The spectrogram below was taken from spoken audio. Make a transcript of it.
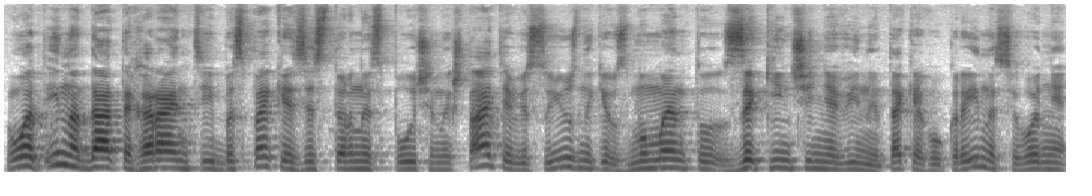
от і надати гарантії безпеки зі сторони Сполучених Штатів і союзників з моменту закінчення війни, так як Україна сьогодні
